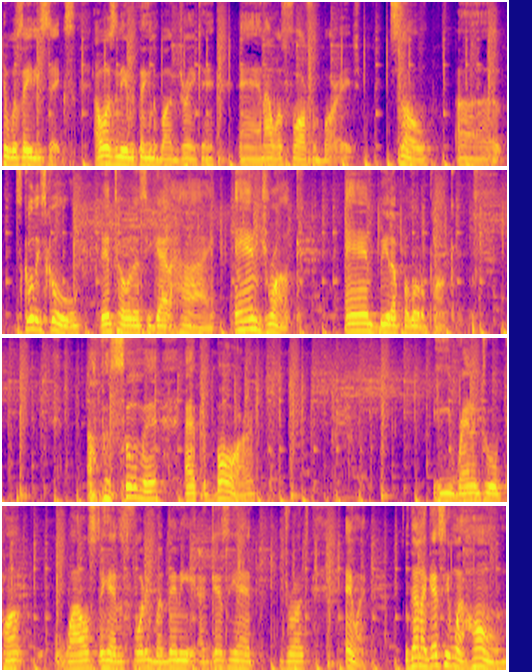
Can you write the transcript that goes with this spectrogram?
it was 86. I wasn't even thinking about drinking, and I was far from bar age. So, uh, Schoolly School then told us he got high and drunk and beat up a little punk. I'm assuming at the bar, he ran into a punk whilst he had his 40, but then he, I guess he had drugs. Anyway, then I guess he went home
